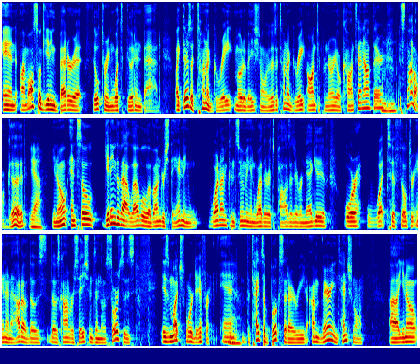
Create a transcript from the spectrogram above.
And I'm also getting better at filtering what's good and bad. Like there's a ton of great motivational or there's a ton of great entrepreneurial content out there, mm-hmm. but it's not all good, Yeah. you know? And so getting to that level of understanding what I'm consuming and whether it's positive or negative or what to filter in and out of those those conversations and those sources is much more different. And the types of books that I read, I'm very intentional. Uh, you know,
